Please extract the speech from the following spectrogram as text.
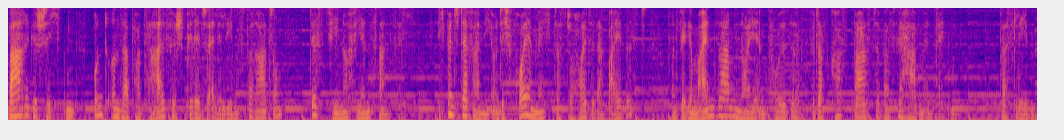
wahre Geschichten und unser Portal für spirituelle Lebensberatung Destino24. Ich bin Stefanie und ich freue mich, dass du heute dabei bist und wir gemeinsam neue Impulse für das Kostbarste, was wir haben, entdecken. Das Leben.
